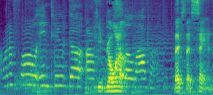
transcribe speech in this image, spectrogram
I want to fall into the um, Keep going up. lava. That's that's sand.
